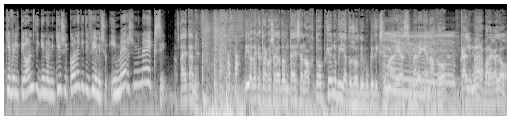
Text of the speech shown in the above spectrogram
και βελτιώνεις την κοινωνική σου εικόνα και τη φήμη σου. Η μέρα σου είναι ένα έξι. Αυτά ήτανε. Αυτά. 2, 10, 300, 104, 8. Ποιο είναι παιδιά το ζώδιο που πήδηξε η Μαρία σήμερα, για να δω. Καλημέρα, παρακαλώ.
